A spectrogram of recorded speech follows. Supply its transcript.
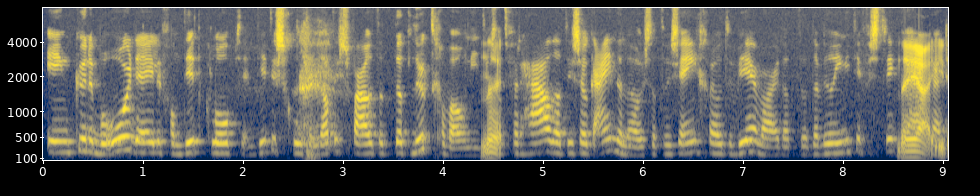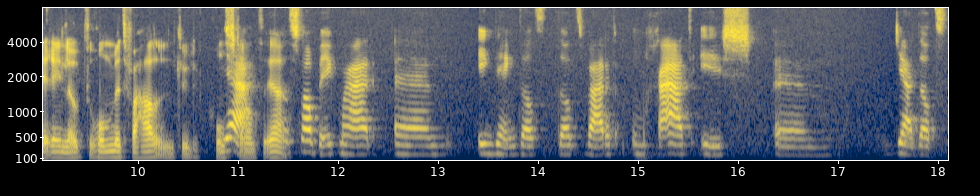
in kunnen beoordelen van dit klopt en dit is goed en dat is fout. Dat, dat lukt gewoon niet. Dus het verhaal dat is ook eindeloos. Dat is één grote weerwaar. Dat, dat, daar wil je niet in verstrikt nou ja, iedereen loopt rond met verhalen natuurlijk, constant. Ja, Dat snap ik, maar ehm, ik denk dat, dat waar het om gaat is ehm, ja, dat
